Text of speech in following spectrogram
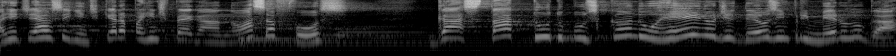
a gente erra o seguinte: que era para a gente pegar a nossa força, gastar tudo buscando o reino de Deus em primeiro lugar,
